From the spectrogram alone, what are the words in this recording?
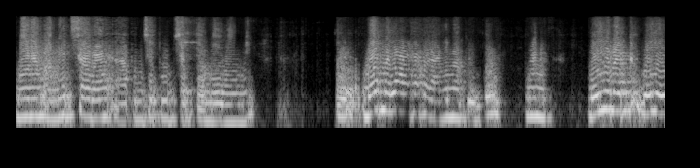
मेरा नाम अमित सर है, आप उनसे पूछ सकते हो मेरे में। तो बहुत मज़ा आया था पढ़ाने में आप लोग को। वही बट वही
